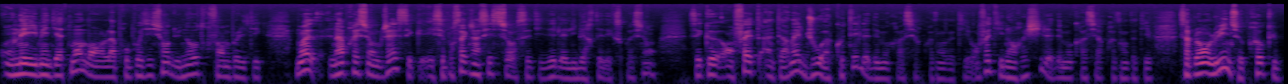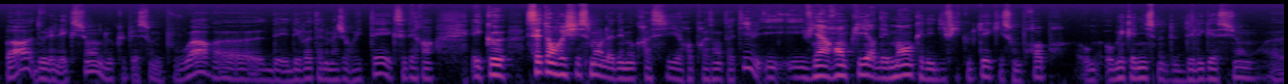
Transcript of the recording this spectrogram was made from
on est immédiatement dans la proposition d'une autre forme politique. Moi, l'impression que j'ai, et c'est pour ça que j'insiste sur cette idée de la liberté d'expression, c'est que en fait, Internet joue à côté de la démocratie représentative. En fait, il enrichit la démocratie représentative. Simplement, lui, il ne se préoccupe pas de l'élection, de l'occupation du pouvoir, euh, des, votes à la majorité, etc. Et que cet enrichissement de la démocratie représentative, il vient remplir des manques et des difficultés qui sont propres au, mécanisme de délégation euh,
